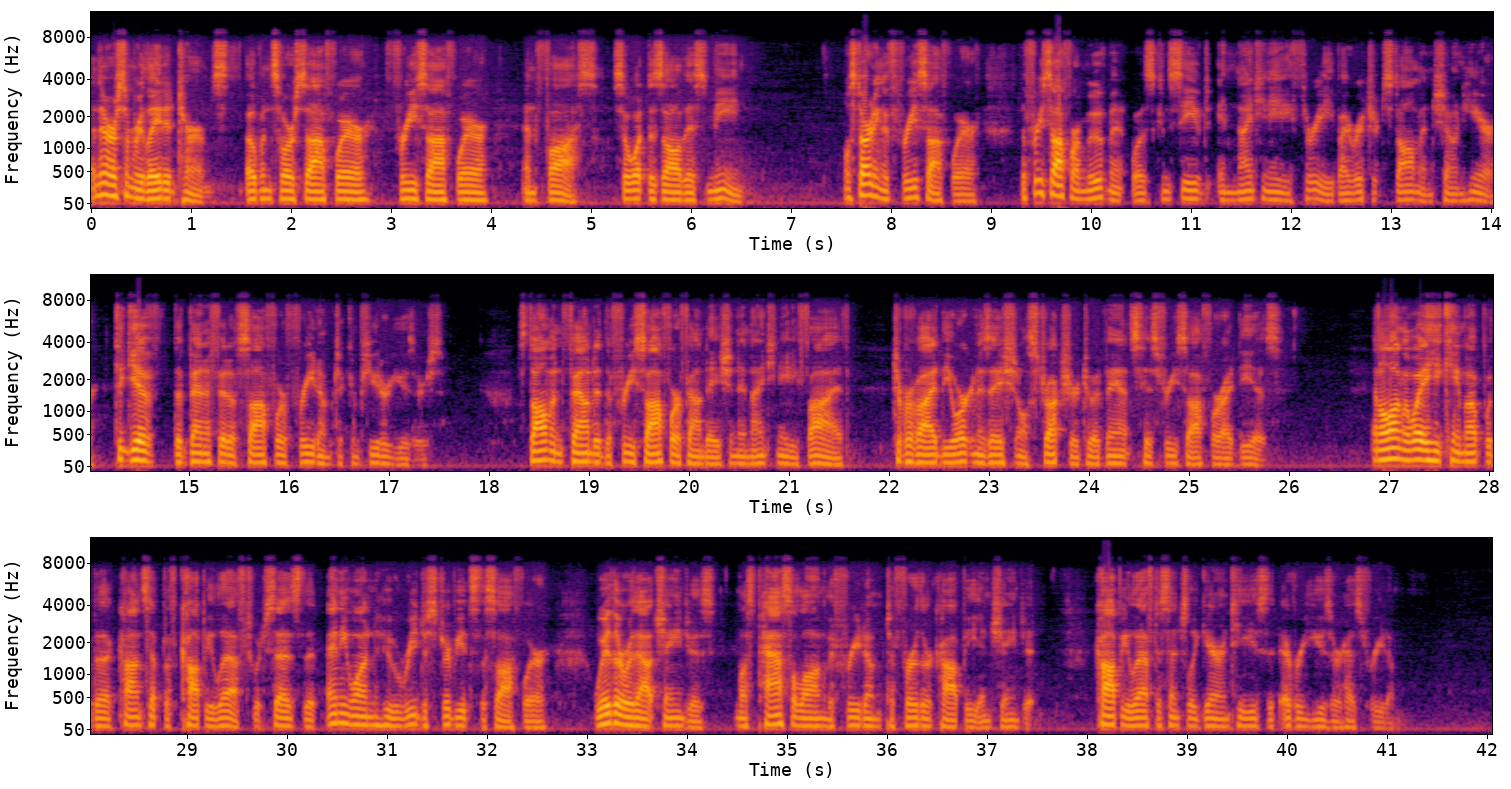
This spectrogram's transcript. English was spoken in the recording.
And there are some related terms, open source software, free software, and FOSS. So what does all this mean? Well, starting with free software, the free software movement was conceived in 1983 by Richard Stallman, shown here, to give the benefit of software freedom to computer users. Stallman founded the Free Software Foundation in 1985 to provide the organizational structure to advance his free software ideas. And along the way, he came up with the concept of copyleft, which says that anyone who redistributes the software with or without changes, must pass along the freedom to further copy and change it. Copyleft essentially guarantees that every user has freedom.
